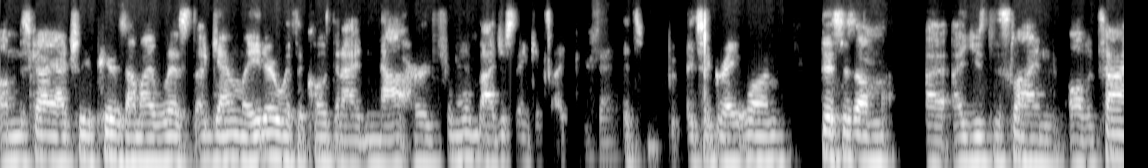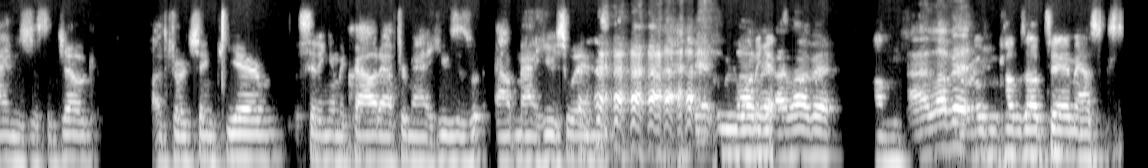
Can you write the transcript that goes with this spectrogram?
Um, this guy actually appears on my list again later with a quote that I had not heard from him, but I just think it's like it's it's a great one. This is um I, I use this line all the time. It's just a joke. Uh, George St. Pierre sitting in the crowd after Matt Hughes is out. Matt Hughes wins. We it. get- I love it. Um, I love it. Rogan comes up to him, asks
